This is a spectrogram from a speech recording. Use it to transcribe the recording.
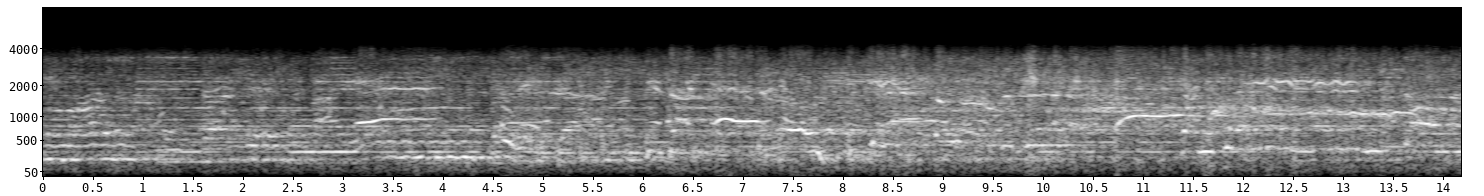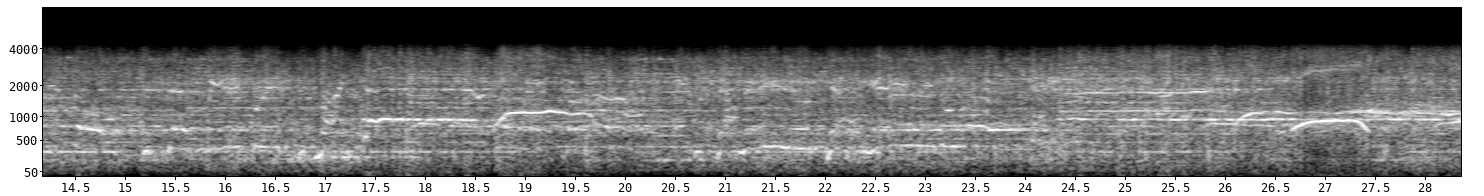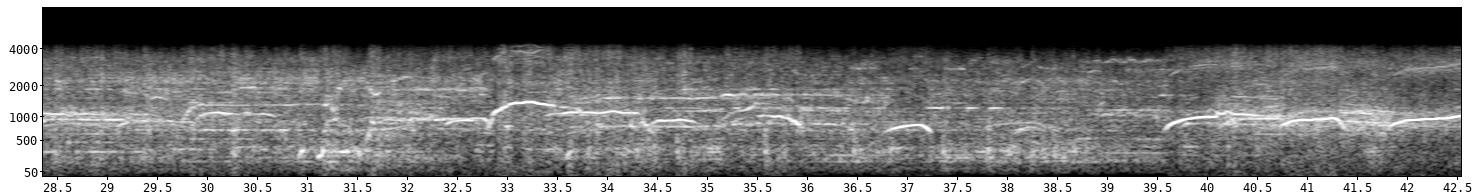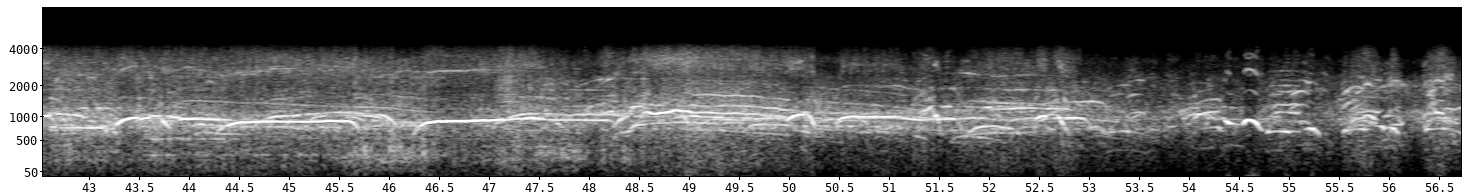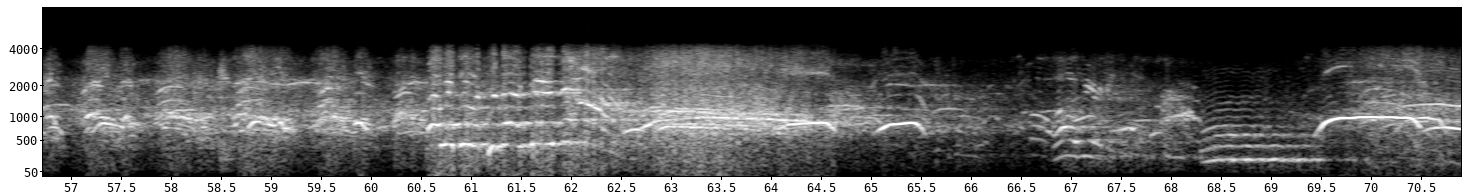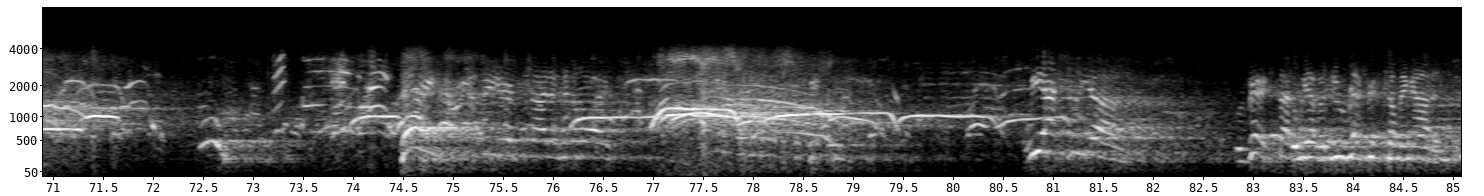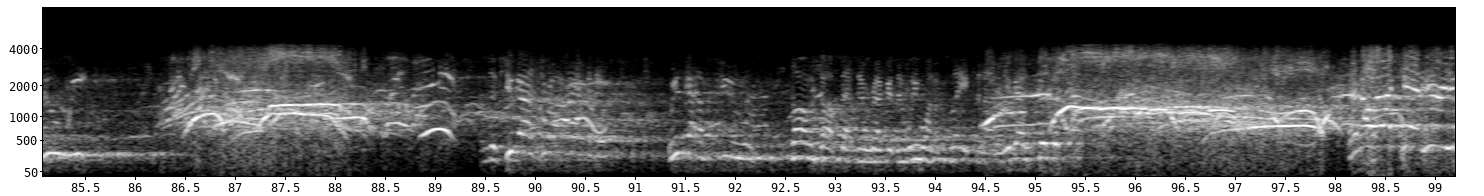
How We actually, uh, we're very excited. We have a new record coming out in two weeks. And if you guys are all right we've got a few songs off that new record that we want to play tonight. You guys good with that? And no, I can't hear you.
